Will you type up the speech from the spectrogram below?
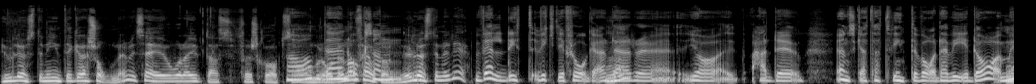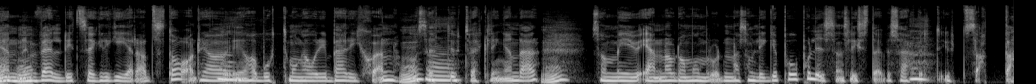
hur löste ni integrationen? Vi säger våra utanförskapsområden Ja, av också 15. en- Hur löste ni det? Väldigt viktig fråga där eh, jag hade önskat att vi inte var där vi är idag med en väldigt segregerad stad. Jag, jag har bott många år i Bergsjön och sett utvecklingen där. Som är ju en av de områdena som ligger på polisens lista över särskilt utsatta.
